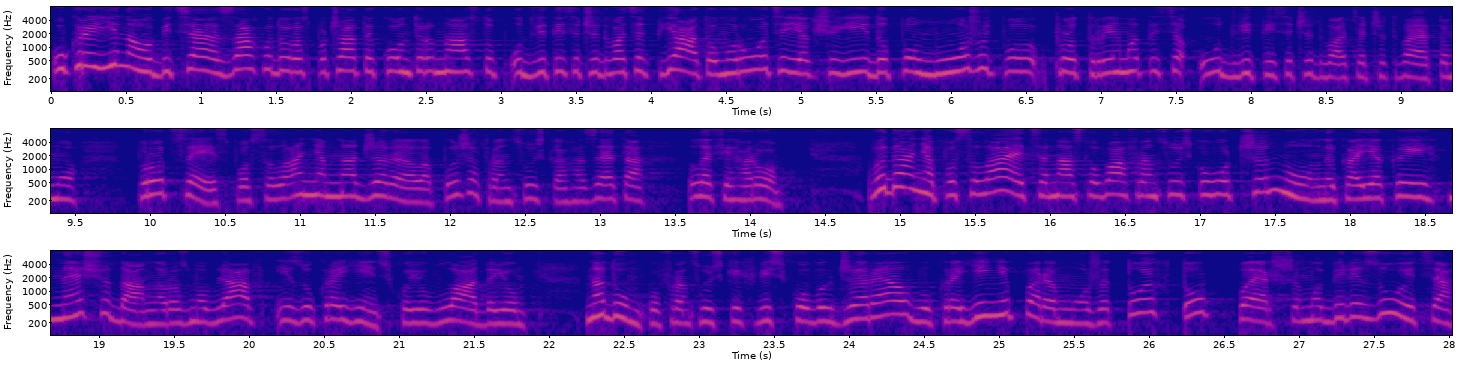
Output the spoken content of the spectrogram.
Україна обіцяє Заходу розпочати контрнаступ у 2025 році, якщо їй допоможуть по- протриматися у 2024-му. Про це із посиланням на джерела пише французька газета «Ле Фігаро». Видання посилається на слова французького чиновника, який нещодавно розмовляв із українською владою. На думку французьких військових джерел, в Україні переможе той, хто першим мобілізується,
